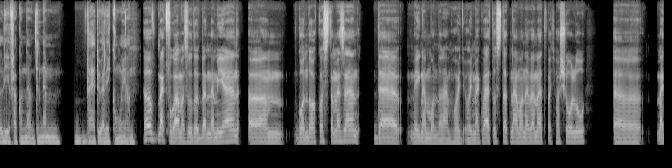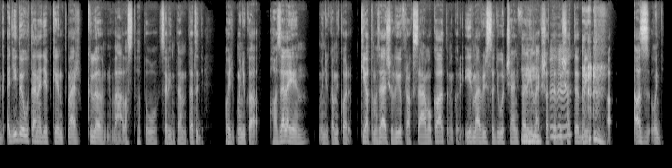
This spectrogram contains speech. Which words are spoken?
Leafrakon nem, nem vehető elég komolyan? Megfogalmazódott bennem ilyen, um, gondolkoztam ezen, de még nem mondanám, hogy, hogy megváltoztatnám a nevemet, vagy hasonló. Uh, meg egy idő után egyébként már külön választható szerintem. Tehát, hogy, hogy mondjuk a, ha az elején mondjuk amikor kiadtam az első Lilfrak számokat, amikor ír már vissza Gyurcsány felé, mm-hmm. meg stb. Mm-hmm. stb. Az, hogy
